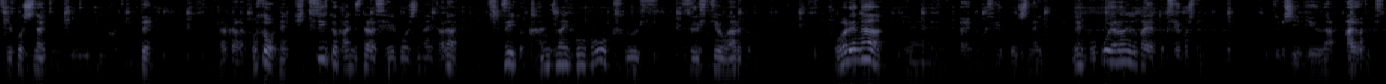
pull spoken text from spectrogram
成功しないというわけでだからこそねきついと感じたら成功しないからきついと感じない方法を工夫する必要があると。これが、えーダイエットが成功しないっていうねここをやらないとダイエットが成功しないっていうね厳しい理由があるわけです。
